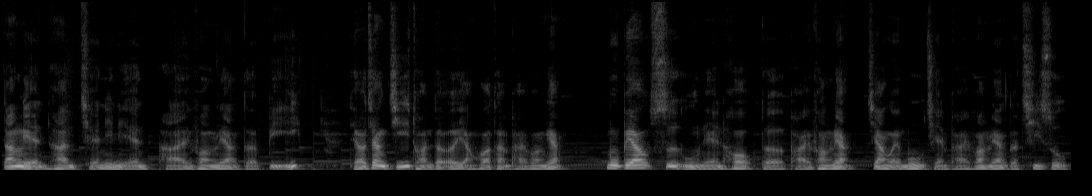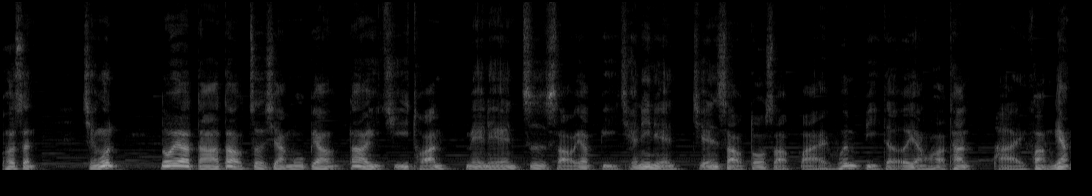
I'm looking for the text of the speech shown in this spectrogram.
当年和前一年排放量的比，调降集团的二氧化碳排放量。目标是五年后的排放量降为目前排放量的七十五 percent。请问，若要达到这项目标，大宇集团每年至少要比前一年减少多少百分比的二氧化碳排放量？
